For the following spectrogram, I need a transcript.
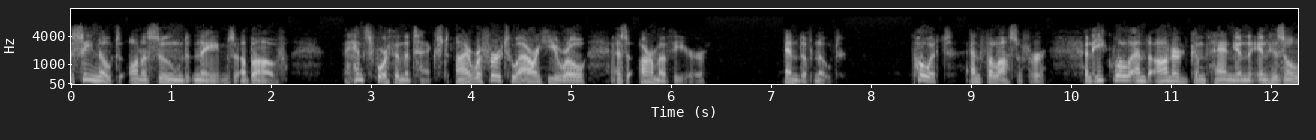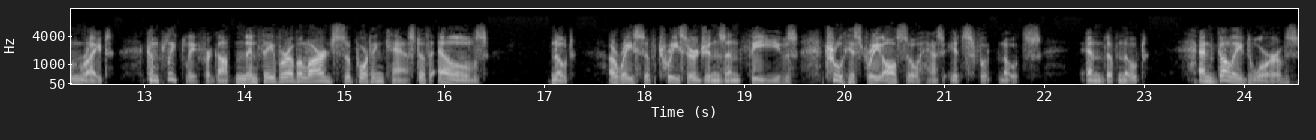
See note on assumed names above. Henceforth in the text, I refer to our hero as Armavir. End of note. Poet and philosopher, an equal and honored companion in his own right, completely forgotten in favor of a large supporting cast of elves. Note, a race of tree surgeons and thieves. True history also has its footnotes. End of note. And gully dwarves,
